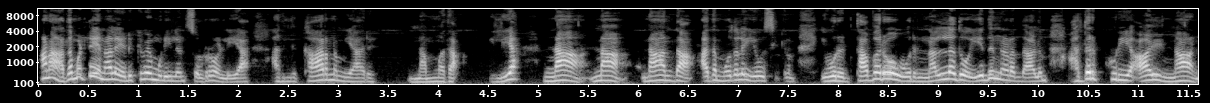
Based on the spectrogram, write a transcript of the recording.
ஆனா அதை மட்டும் என்னால எடுக்கவே முடியலன்னு சொல்றோம் இல்லையா? அதுக்கு காரணம் யாரு? நம்ம தான் இல்லையா? நான் நான் நான் தான். அதை முதல்ல யோசிக்கணும். ஒரு தவறோ ஒரு நல்லதோ எது நடந்தாலும் அதற்குரிய ஆள் நான்.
